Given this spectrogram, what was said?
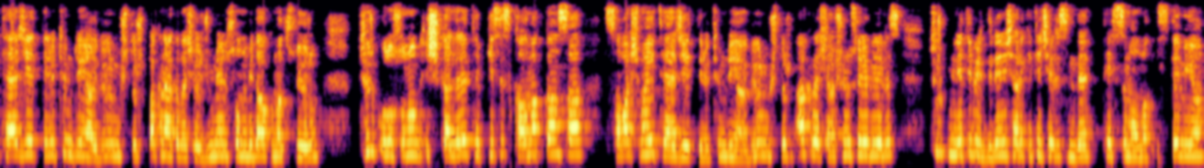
tercih ettiğini tüm dünyaya duyurmuştur. Bakın arkadaşlar cümlenin sonunu bir daha okumak istiyorum. Türk ulusunun işgallere tepkisiz kalmaktansa savaşmayı tercih ettiğini tüm dünyaya duyurmuştur. Arkadaşlar şunu söyleyebiliriz. Türk milleti bir direniş hareketi içerisinde teslim olmak istemiyor.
